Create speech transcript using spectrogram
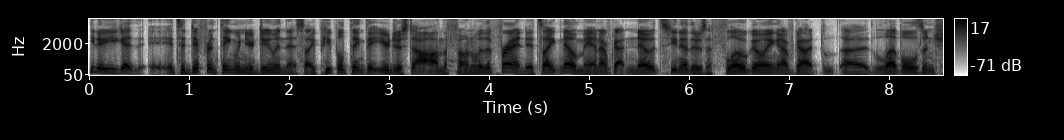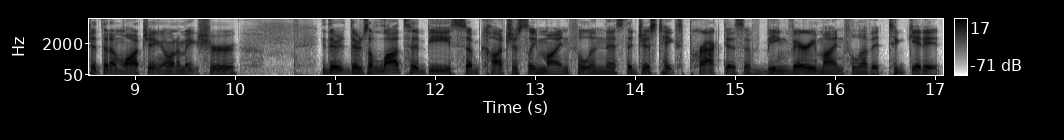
you know, you get it's a different thing when you're doing this. Like people think that you're just ah, on the phone with a friend. It's like, no, man, I've got notes. You know, there's a flow going. I've got uh, levels and shit that I'm watching. I want to make sure. There, there's a lot to be subconsciously mindful in this that just takes practice of being very mindful of it to get it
